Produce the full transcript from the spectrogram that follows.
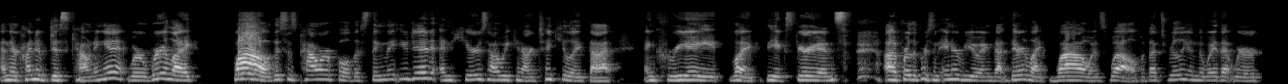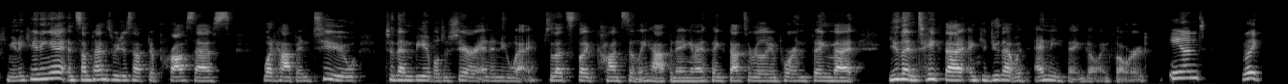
and they're kind of discounting it where we're like wow, this is powerful, this thing that you did. And here's how we can articulate that and create like the experience uh, for the person interviewing that they're like, wow, as well. But that's really in the way that we're communicating it. And sometimes we just have to process what happened too to then be able to share it in a new way so that's like constantly happening and i think that's a really important thing that you then take that and can do that with anything going forward and like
